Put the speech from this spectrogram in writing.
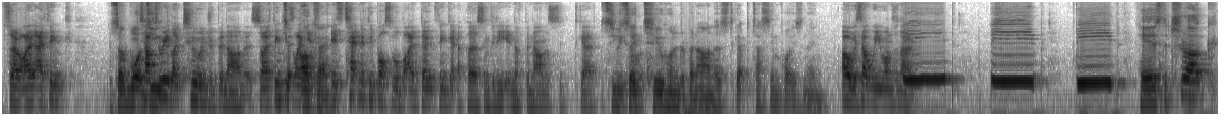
So I, I think So you'd what have do to eat like 200 bananas. So I think it's like okay. it's, it's technically possible, but I don't think a person could eat enough bananas to, to get. so you say eat- 200 bananas to get potassium poisoning? Oh, is that what you want to know? Beep, beep, beep. Here's the truck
